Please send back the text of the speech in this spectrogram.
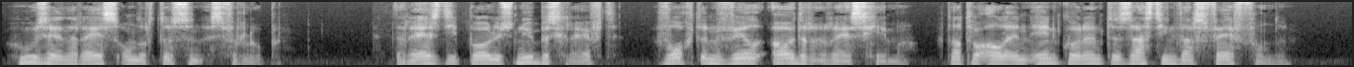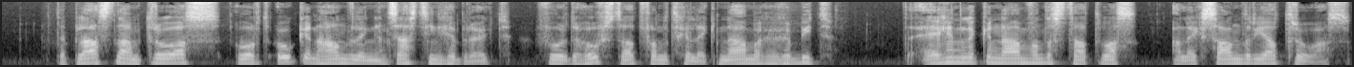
hoe zijn reis ondertussen is verlopen. De reis die Paulus nu beschrijft, volgt een veel ouder reisschema, dat we al in 1 Korinthe 16 vers 5 vonden. De plaatsnaam Troas wordt ook in Handelingen 16 gebruikt voor de hoofdstad van het gelijknamige gebied. De eigenlijke naam van de stad was Alexandria Troas.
